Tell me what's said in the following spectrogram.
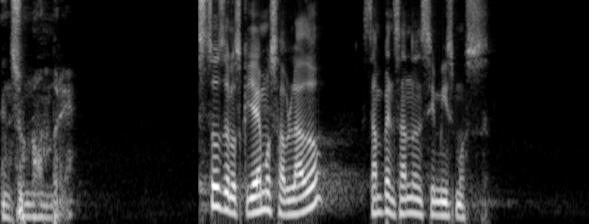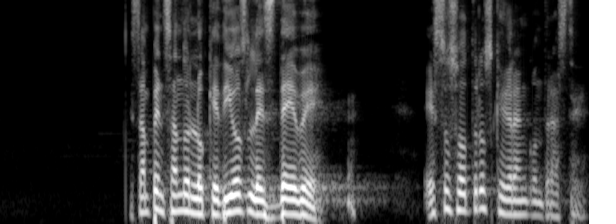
en su nombre. Estos de los que ya hemos hablado están pensando en sí mismos. Están pensando en lo que Dios les debe. Estos otros, qué gran contraste.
